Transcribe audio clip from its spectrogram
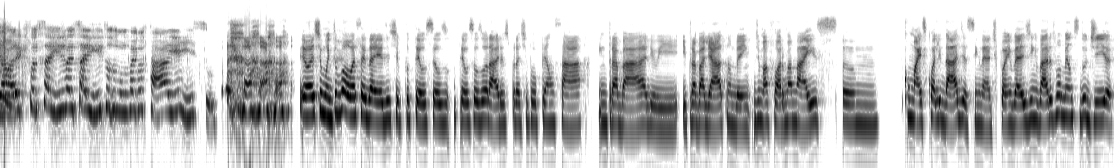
Na hora que for sair, vai sair, todo mundo vai gostar e é isso. eu acho muito boa essa ideia de, tipo, ter os seus, ter os seus horários pra, tipo, pensar em trabalho e, e trabalhar também de uma forma mais. Um com mais qualidade, assim, né? Tipo, ao invés de em vários momentos do dia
